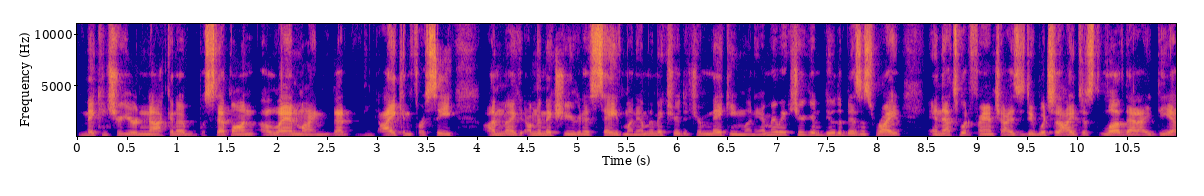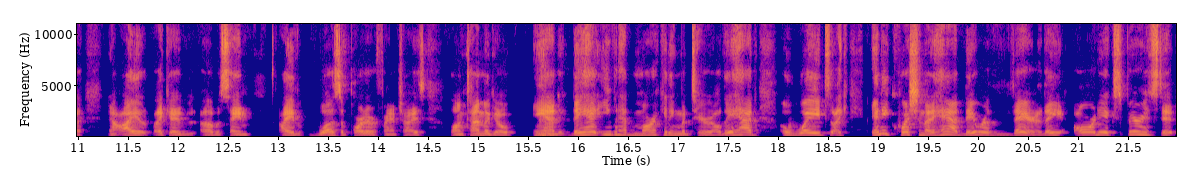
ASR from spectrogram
making sure you're not going to step on a landmine that I can foresee. I'm like, I'm going to make sure you're going to save money. I'm going to make sure that you're making money. I'm going to make sure you're going to do the business right. And that's what franchises do, which I just love that idea. Now, I like I, I was saying, I was a part of a franchise a long time ago, and they had even had marketing material. They had a way to like any question that I had, they were there. They already experienced it,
